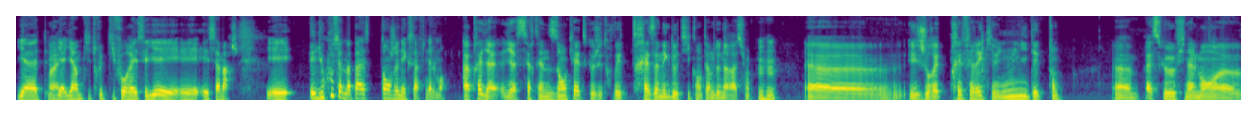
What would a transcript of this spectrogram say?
il y a il y, a, y a un petit truc qu'il faut réessayer et, et, et ça marche. Et et du coup ça m'a pas tant gêné que ça finalement. Après, il y a, il y a certaines enquêtes que j'ai trouvées très anecdotiques en termes de narration. Mhm. Euh, et j'aurais préféré qu'il y ait une unité de ton. Euh, parce que finalement, euh,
